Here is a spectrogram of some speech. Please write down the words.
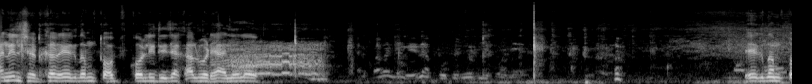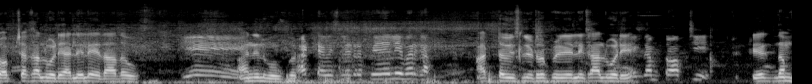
अनिल शेटकर एकदम टॉप क्वालिटीच्या कालवडी आलेले. एकदम टॉपच्या कालवडी आलेले आहे दादा हो अनिल भाऊकर अठ्ठावीस लिटर पिळलेली बरं का अठ्ठावीस लिटर पिळलेली कालवडी. एकदम टॉपची एकदम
